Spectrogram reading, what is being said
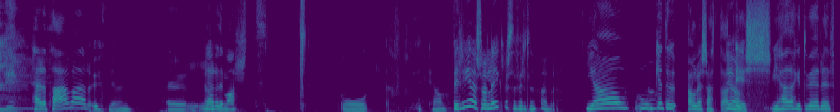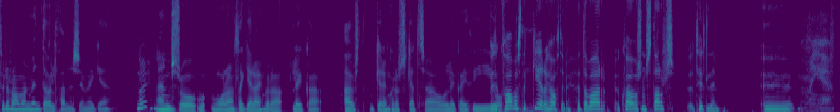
Herra, það var upplifun uh, lærði margt og já, Byrjaði svo að leiklistafyrirlin þar? eða? já þú getur alveg sagt það, ég hefði ekkert verið fyrir framann myndavel þannig sem mikið Nei. en svo voru hann að gera einhverja leika að veist, gera einhverja sketsa og leika í því Byrju, og, hvað varst að gera hjá áttinu? Þetta var, hvað var svona starfstillin? uh, ég,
